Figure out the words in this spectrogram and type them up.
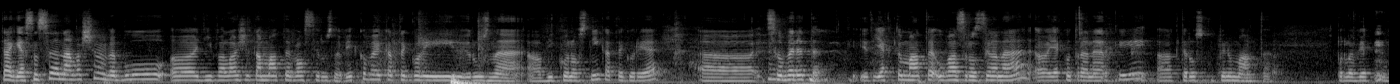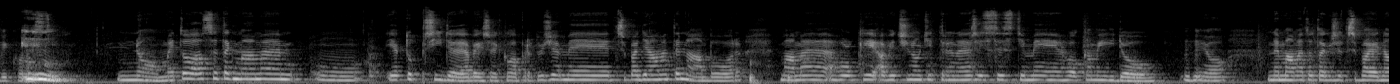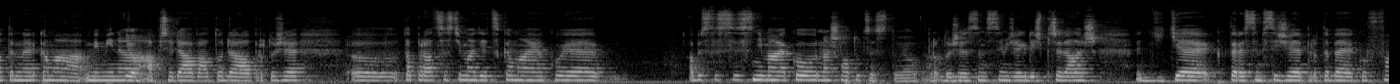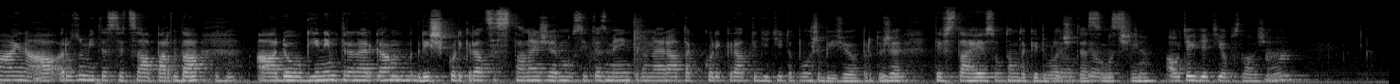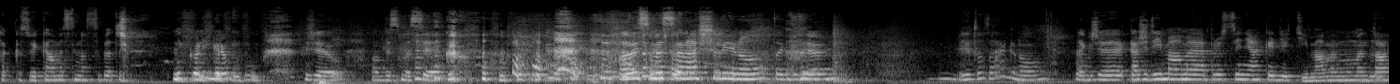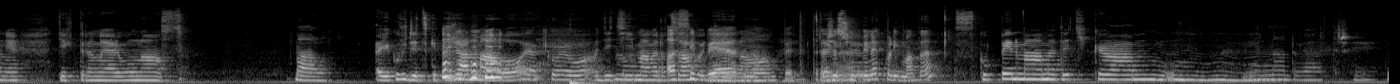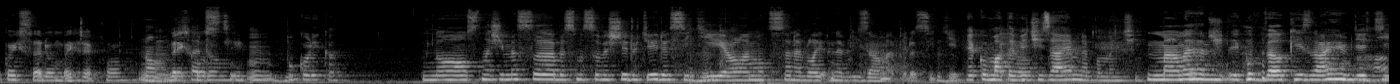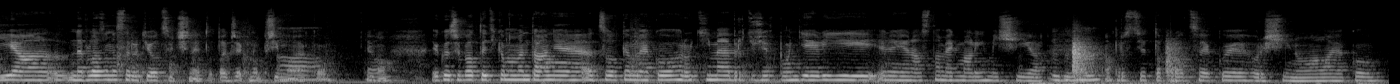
Tak já jsem se na vašem webu eh, dívala, že tam máte vlastně různé věkové kategorie, různé eh, výkonnostní kategorie. Eh, Co vedete? Jak to máte u vás rozdělené jako trenérky? Kterou skupinu máte? Podle věku výkonností. No, my to asi tak máme, jak to přijde, já bych řekla, protože my třeba děláme ten nábor, máme holky a většinou ti trenéři si s těmi holkami jdou, mm-hmm. jo. Nemáme to tak, že třeba jedna trenérka má mimina Jo. jo. a předává to dál, protože uh, ta práce s těma dětskama jako je abyste si s nima jako našla tu cestu, jo? protože si myslím, že když předáš dítě, které si myslíš, že je pro tebe jako fajn a rozumíte si celá parta a jdou k jiným trenérkám, když kolikrát se stane, že musíte změnit trenéra, tak kolikrát ty děti to pohřbí, že jo? protože ty vztahy jsou tam taky důležité, si myslím. A u těch dětí obzvlášť, že? Tak zvykáme si na sebe třeba několik roků, že jo, aby jsme si jako, aby jsme se našli, no, takže je to tak, no. Takže každý máme prostě nějaké děti. Máme momentálně těch trenérů u nás Málo. A jako vždycky pořád málo, jako jo, a dětí no, máme docela Asi hodně, pět, no. no, pět Takže skupinek kolik máte? Skupin máme teďka mm, Jedna, dva, tři. takových sedm, bych řekla, No, v rychlosti. sedm. Mm. Po kolika? No, snažíme se, aby jsme se vešli do těch desítí, Mhm. ale moc se nevle, nevlízáme po desíti. Jako máte větší zájem nebo menší? Máme jako velký zájem dětí a nevlezeme se do tělocvičny, to tak řeknu přímo. A. Jako, jo. jako třeba teďka momentálně celkem jako hrotíme, protože v pondělí je nás tam jak malých myší a, a prostě ta práce jako je horší, no, ale jako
